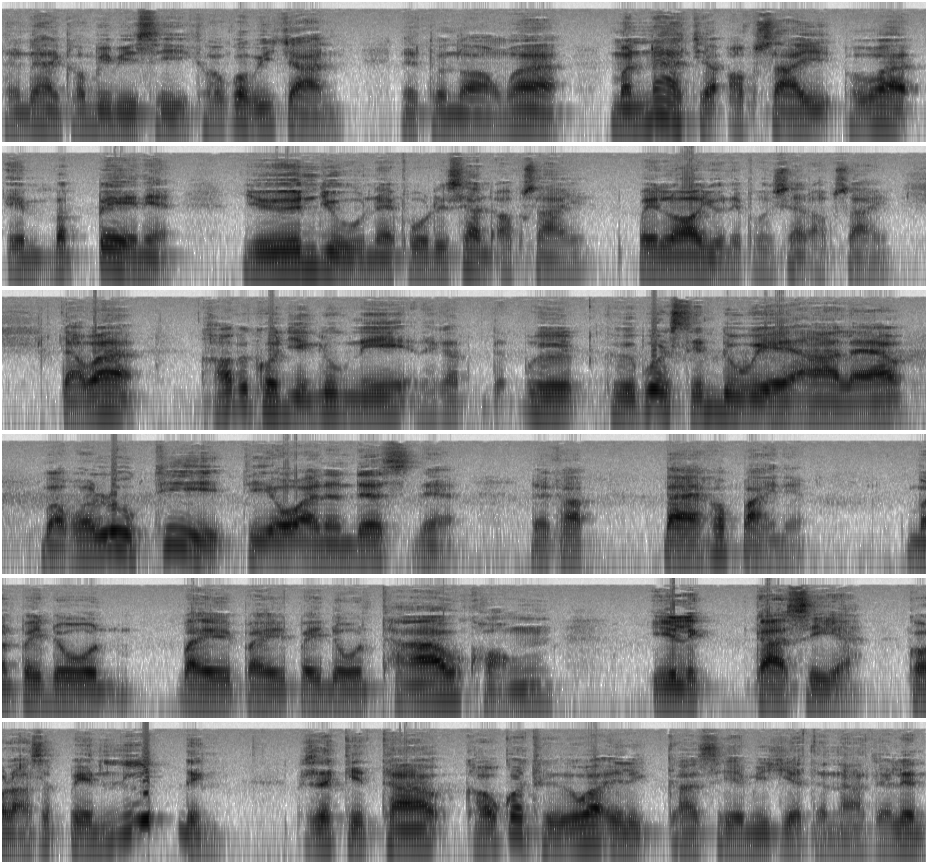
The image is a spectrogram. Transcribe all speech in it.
ทางด้านของ BBC เขาก็วิจารณ์ในทำนองว่ามันน่าจะ offside เพราะว่าเอ็มบัปเป้เนี่ย ยืนอยู่ใน position offside ไปรออยู่ใน position offside แต่ว่าเขาเป็นคนยิงลูกนี้นะครับคือคือผู้ตัดสินดู VAR แล้ว บอกว่าลูกที่เธโอ เอร์นานเดซเนี่ยนะครับแปลเข้าไปเนี่ยมันไปโดนไปไปไปโดนเท้าของเอริกการ์เซียกองหลังสเปนนิดหนึ่งสะกิดเท้าเขาก็ถือว่าเอริกการ์เซียมีเจตนาจะเล่น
